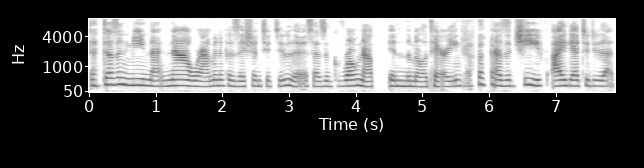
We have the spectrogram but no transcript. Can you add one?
That doesn't mean that now where I'm in a position to do this as a grown up in the military, as a chief, I get to do that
